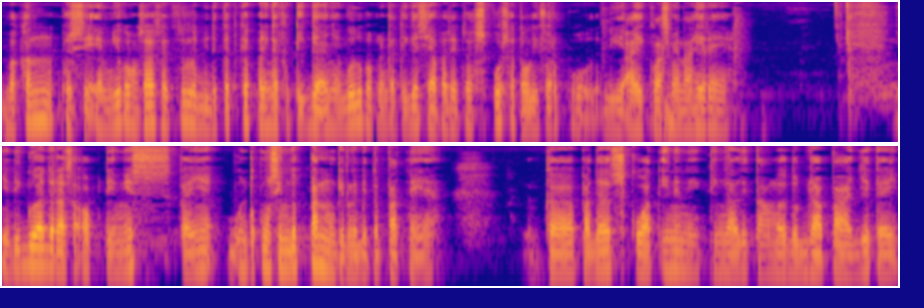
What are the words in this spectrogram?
Bahkan posisi MU kalau nggak salah saat itu lebih dekat ke peringkat ketiganya. Gue lupa peringkat tiga siapa itu Spurs atau Liverpool di akhir klasmen akhirnya ya. Jadi gue ada rasa optimis kayaknya untuk musim depan mungkin lebih tepatnya ya kepada squad ini nih tinggal ditambah beberapa aja kayak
